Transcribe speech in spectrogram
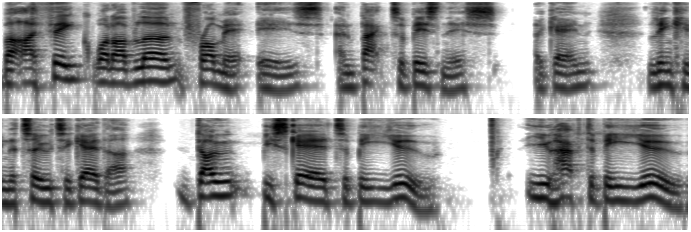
But I think what I've learned from it is, and back to business again, linking the two together. Don't be scared to be you. You have to be you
